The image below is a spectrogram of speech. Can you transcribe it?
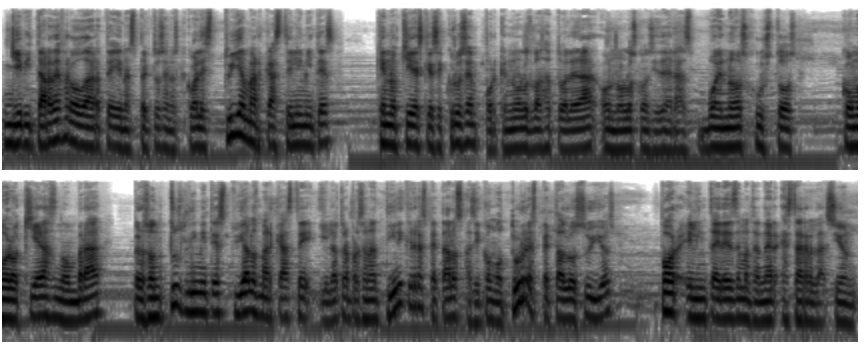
y evitar defraudarte en aspectos en los cuales tú ya marcaste límites que no quieres que se crucen porque no los vas a tolerar o no los consideras buenos, justos, como lo quieras nombrar, pero son tus límites, tú ya los marcaste y la otra persona tiene que respetarlos así como tú respetas los suyos por el interés de mantener esta relación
